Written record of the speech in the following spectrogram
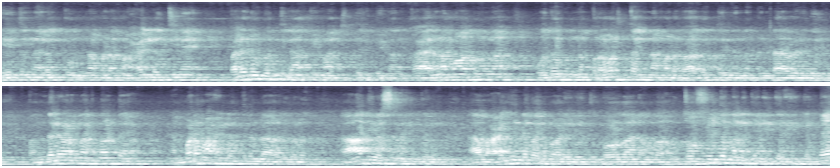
ഏത് നിലക്കും നമ്മുടെ മഹല്ലത്തിനെ പല രൂപത്തിലാക്കി മാറ്റിത്തിരിപ്പിക്കാൻ കാരണമാകുന്ന ഉതകുന്ന പ്രവർത്തനം നമ്മുടെ ഭാഗത്ത് നിന്ന് ഉണ്ടാവരുത് പന്തലോടെ നടന്നോട്ടെ നമ്മുടെ മഹല്ലത്തിലുള്ള ആളുകൾ ആ ദിവസമെങ്കിലും ആ വഴകിന്റെ പരിപാടിയിലേക്ക് പോകാൻ അള്ളാഹു തോഫീക്ക് നൽകി അനുഗ്രഹിക്കട്ടെ.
